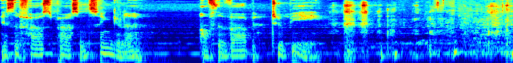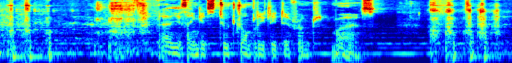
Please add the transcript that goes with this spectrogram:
is the first person singular of the verb to be. uh, you think it's two completely different words.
